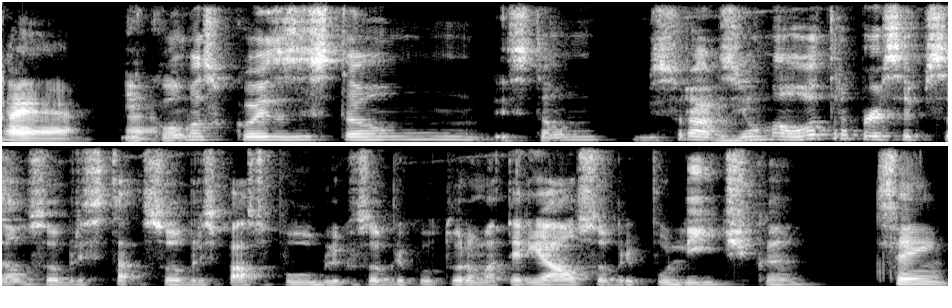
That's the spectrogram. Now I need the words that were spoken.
É. E é. como as coisas estão estão misturadas. E é uma outra percepção sobre, sobre espaço público, sobre cultura material, sobre política. Sim.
